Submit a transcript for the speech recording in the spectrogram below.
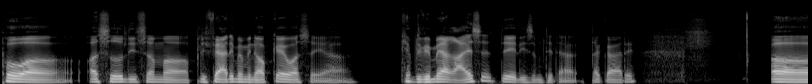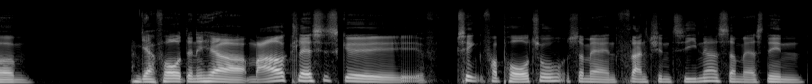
på at, at sidde ligesom og blive færdig med mine opgaver, så jeg kan blive ved med at rejse. Det er ligesom det, der, der gør det. Og jeg får denne her meget klassiske ting fra Porto, som er en francentina, som er sådan en,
